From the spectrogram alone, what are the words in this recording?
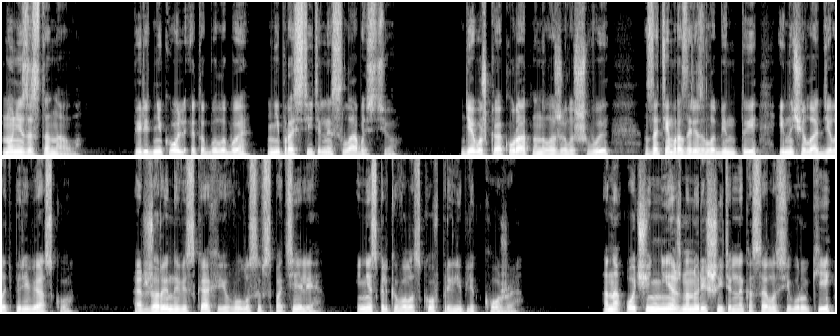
но не застонал. Перед Николь это было бы непростительной слабостью. Девушка аккуратно наложила швы, затем разрезала бинты и начала делать перевязку. От жары на висках ее волосы вспотели, и несколько волосков прилипли к коже. Она очень нежно, но решительно касалась его руки,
